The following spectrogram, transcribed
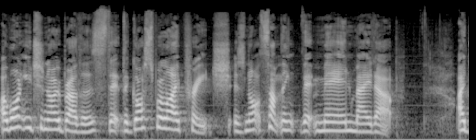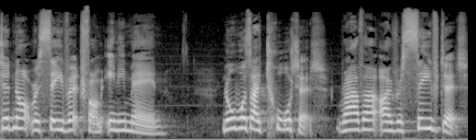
I want you to know, brothers, that the gospel I preach is not something that man made up. I did not receive it from any man nor was I taught it. Rather, I received it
